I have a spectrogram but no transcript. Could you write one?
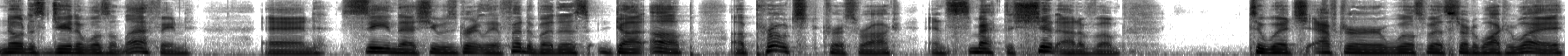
noticed Jada wasn't laughing, and seeing that she was greatly offended by this, got up, approached Chris Rock, and smacked the shit out of him. To which, after Will Smith started walking away,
